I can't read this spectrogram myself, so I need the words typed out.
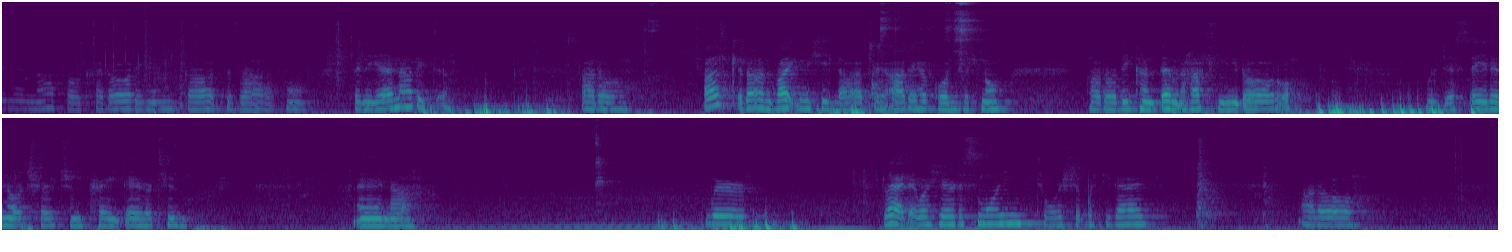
Ha kon no. Aro di kantem has. We just stayed in our church and prayed there too. And uh, we're glad that we're here this morning to worship with you guys. Aro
